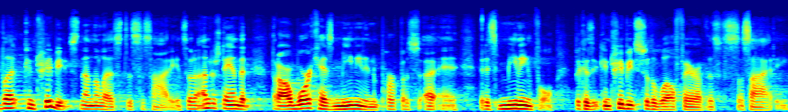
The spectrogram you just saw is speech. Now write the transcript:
but contributes nonetheless to society. And so to understand that, that our work has meaning and purpose, uh, that it's meaningful because it contributes to the welfare of the society.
